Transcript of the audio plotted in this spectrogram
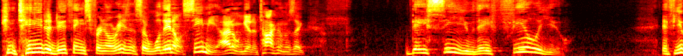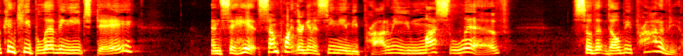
Continue to do things for no reason. So, well, they don't see me. I don't get to talk to them. It's like, they see you, they feel you. If you can keep living each day and say, hey, at some point they're going to see me and be proud of me, you must live so that they'll be proud of you.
